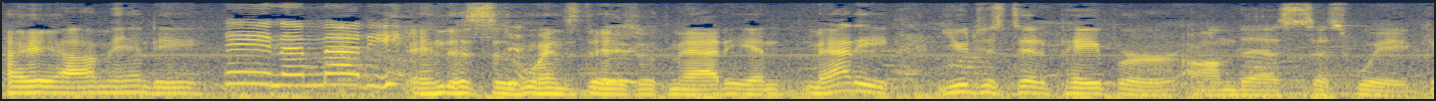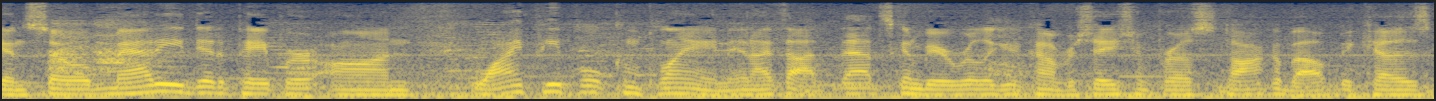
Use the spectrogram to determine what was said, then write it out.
Hey, I'm Andy. Hey, and I'm Maddie. And this is Wednesdays with Maddie. And Maddie, you just did a paper on this this week. And so Maddie did a paper on why people complain. And I thought that's going to be a really good conversation for us to talk about because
